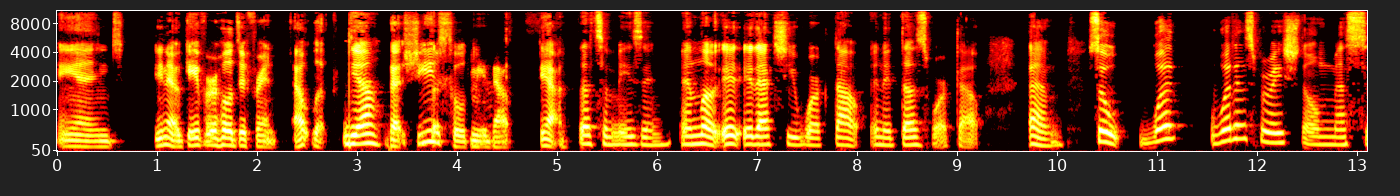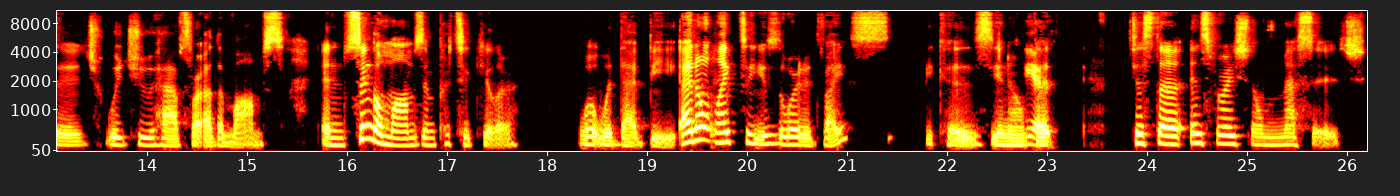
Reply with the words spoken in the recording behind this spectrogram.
And, you know, gave her a whole different outlook. Yeah. That she's told me about yeah. That's amazing. And look it, it actually worked out and it does work out. Um so what what inspirational message would you have for other moms and single moms in particular? What would that be? I don't like to use the word advice because you know yeah. but just a inspirational message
